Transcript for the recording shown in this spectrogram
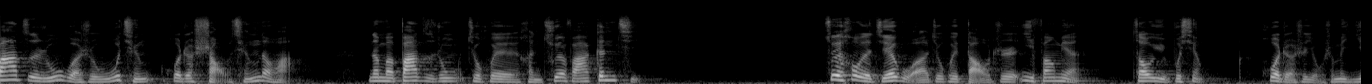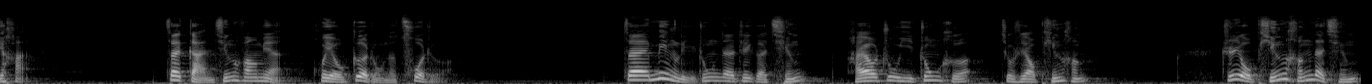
八字如果是无情或者少情的话，那么八字中就会很缺乏根气，最后的结果就会导致一方面遭遇不幸，或者是有什么遗憾，在感情方面会有各种的挫折。在命理中的这个情，还要注意中和，就是要平衡。只有平衡的情，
